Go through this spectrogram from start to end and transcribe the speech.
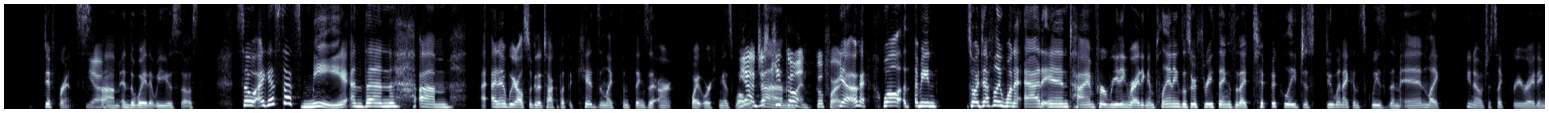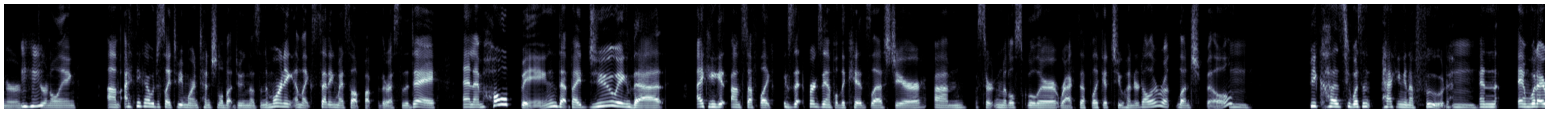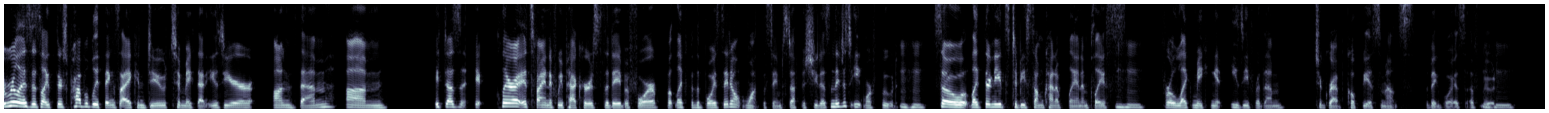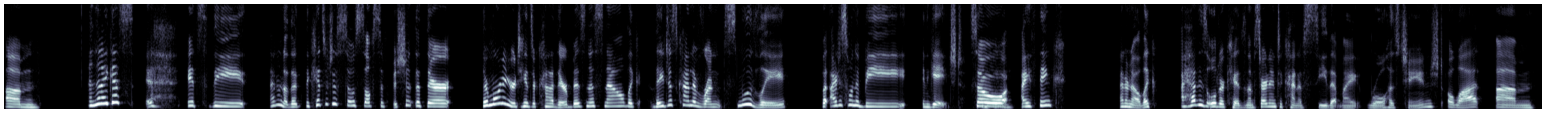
difference Yeah. um in the way that we use those. So I guess that's me. And then um I, I know we're also going to talk about the kids and like some things that aren't quite working as well. yeah just keep going go for it Yeah. Okay. Well, I mean, so I definitely want to add in time for reading, writing, and planning. Those are three things that I typically just do when I can squeeze them in, like, you know, just like free writing or Mhm. journaling. Um, I think I would just like to be more intentional about doing those in the morning and like setting myself up for the rest of the day. And I'm hoping that by doing that, I can get on stuff like, for example, the kids last year, um, a certain middle schooler racked up like a $200 ru- lunch bill Mm, because he wasn't packing enough food. mm, And and what I realized is like there's probably things I can do to make that easier on them. Um it doesn't it, Clara, it's fine if we pack hers the day before, but like for the boys, they don't want the same stuff as she does and they just eat more food. mhm, So like there needs to be some kind of plan in place mhm, for like making it easy for them to grab copious amounts, the big boys, of food. mhm. Um, and then I guess eh, it's the I don't know the, the kids are just so self sufficient that their their morning routines are kind of their business now. Like they just kind of run smoothly, but I just want to be engaged. So Mhm. I think I don't know. Like I have these older kids, and I'm starting to kind of see that my role has changed a lot. Um,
